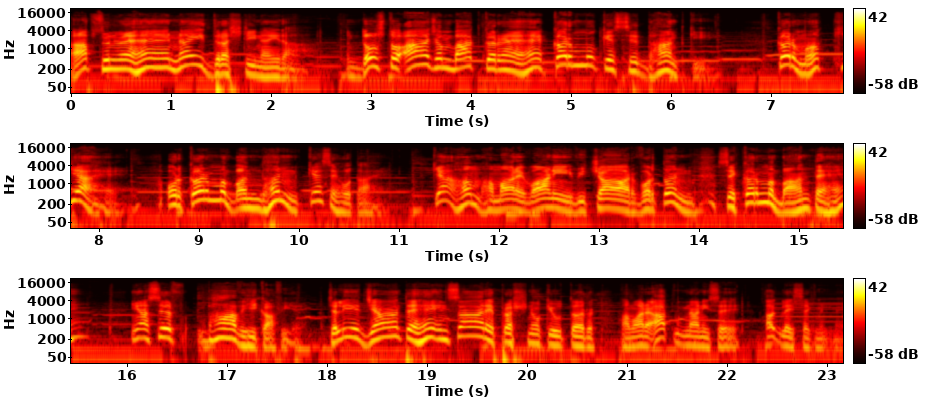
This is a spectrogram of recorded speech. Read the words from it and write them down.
आप सुन रहे हैं नई दृष्टि नई राह। दोस्तों आज हम बात कर रहे हैं कर्म के सिद्धांत की। कर्म क्या है और कर्म बंधन कैसे होता है? क्या हम हमारे वाणी विचार वर्तन से कर्म बांधते हैं? या सिर्फ़ भाव ही काफ़ी है? चलिए जानते हैं इन सारे प्रश्नों के उत्तर हमारे आत्मज्ञानी से अगले सेगमेंट में।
